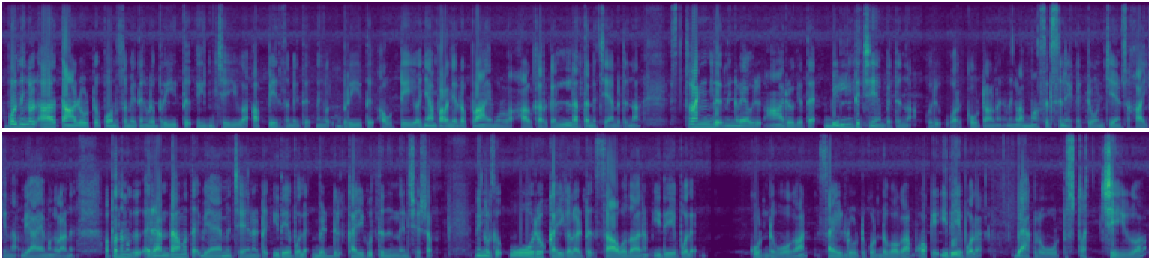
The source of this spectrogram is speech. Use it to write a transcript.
അപ്പോൾ നിങ്ങൾ ആ താഴോട്ട് പോകുന്ന സമയത്ത് നിങ്ങൾ ബ്രീത്ത് ഇൻ ചെയ്യുക. അപ്പ് ചെയ്യുന്ന സമയത്ത് നിങ്ങൾ ബ്രീത്ത് ഔട്ട് ചെയ്യുക. ഞാൻ പറഞ്ഞല്ലോ പ്രായമുള്ള ആൾക്കാർക്കെല്ലാം തന്നെ ചെയ്യാൻ പറ്റുന്ന സ്ട്രെങ്ത് നിങ്ങളുടെ ആ ഒരു ആരോഗ്യത്തെ ബിൽഡ് ചെയ്യാൻ പറ്റുന്ന ഒരു വർക്കൗട്ടാണ് നിങ്ങളുടെ മസിൽസിനെയൊക്കെ ടോൺ ചെയ്യാൻ സഹായിക്കുന്ന വ്യായാമങ്ങളാണ്. അപ്പോൾ നമുക്ക് രണ്ടാമത്തെ വ്യായാമം ചെയ്യാനായിട്ട് ഇതേപോലെ ബെഡിൽ കൈകുത്തി നിന്നതിന് ശേഷം നിങ്ങൾക്ക് ഓരോ കൈകളായിട്ട് സാവധാനം ഇതേപോലെ കൊണ്ടുപോകാൻ സൈഡിലോട്ട് കൊണ്ടുപോകാം. ഓക്കെ ഇതേപോലെ ബാക്കിലോട്ട് സ്ട്രെച്ച് ചെയ്യുക.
